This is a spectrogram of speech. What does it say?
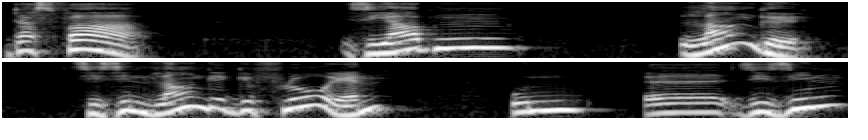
das war, sie haben lange, sie sind lange geflohen und äh, sie sind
